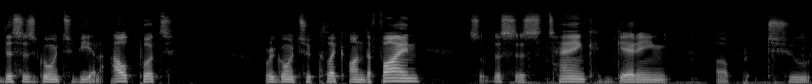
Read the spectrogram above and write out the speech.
This is going to be an output. We're going to click on define. So this is tank getting up to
